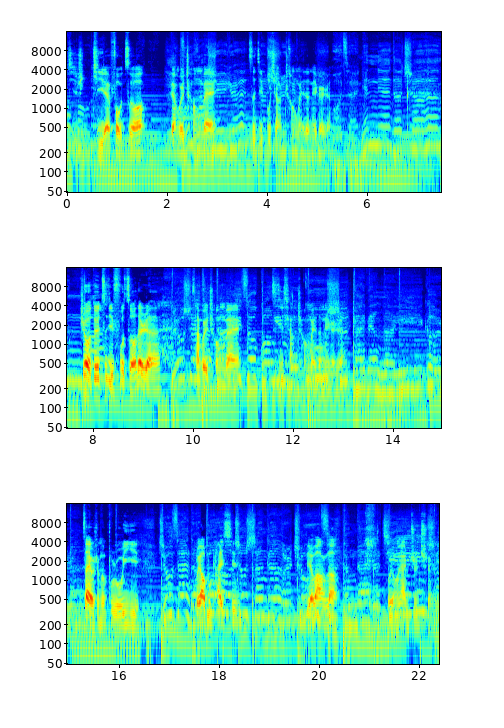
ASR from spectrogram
基基业，否则便会成为自己不想成为的那个人。只有对自己负责的人，才会成为自己想成为的那个人。再有什么不如意，不要不开心，别忘了，我永远支持你。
